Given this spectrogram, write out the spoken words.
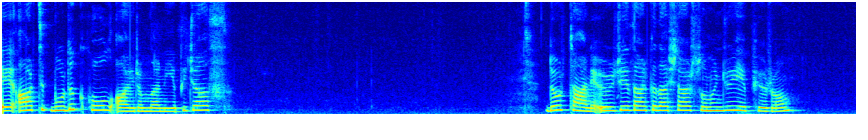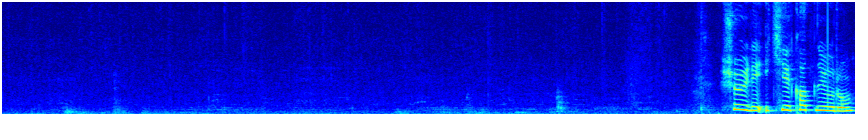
E artık burada kol ayrımlarını yapacağız. 4 tane öreceğiz arkadaşlar. Sonuncuyu yapıyorum. Şöyle ikiye katlıyorum.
